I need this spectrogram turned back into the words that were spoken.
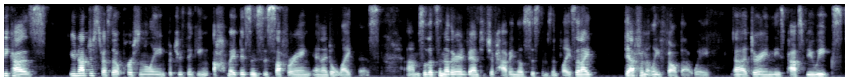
because you're not just stressed out personally, but you're thinking, oh, my business is suffering and I don't like this. Um, so that's another advantage of having those systems in place. And I definitely felt that way uh, during these past few weeks.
